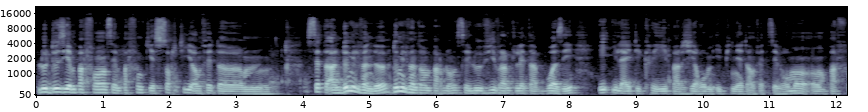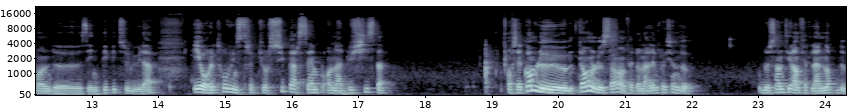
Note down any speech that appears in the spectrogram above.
Le deuxième parfum, c'est un parfum qui est sorti, en fait... Euh, en 2022, 2021, pardon, c'est le Vivrant Leta Boisé et il a été créé par Jérôme Épinette en fait. C'est vraiment un parfum de... C'est une pépite celui-là. Et on retrouve une structure super simple. On a du schiste. C'est comme le... Quand on le sent, en fait, on a l'impression de, de sentir en fait la note de,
